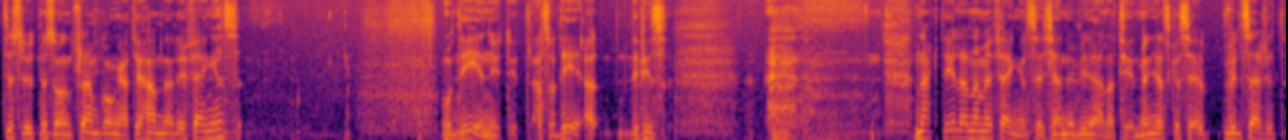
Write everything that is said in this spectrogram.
till slut med sån framgång att jag hamnade i fängelse. Och det är nyttigt. Alltså det, det finns... Nackdelarna med fängelse känner vi alla till, men jag ska vill särskilt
